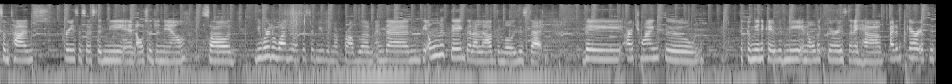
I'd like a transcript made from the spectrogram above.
sometimes Chris assisted me and also Janelle so they were the one who assisted me with my problem and then the only thing that I love the most is that they are trying to to communicate with me and all the queries that I have. I don't care if it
